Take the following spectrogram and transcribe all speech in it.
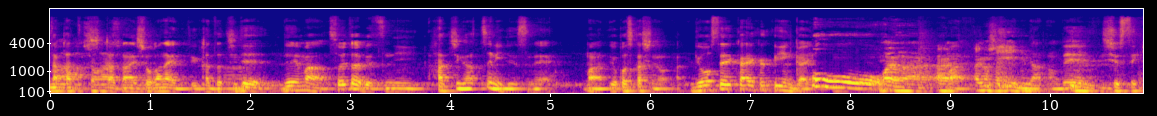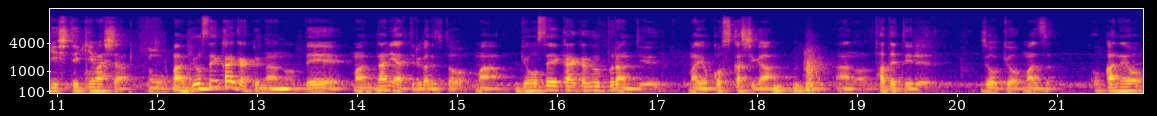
まあ仕方ないしょうがないっていう形ででまあそれとは別に8月にですねまあ、横須賀市の行政改革委員会、議員なので出席してきました、まあ、行政改革なので、まあ、何やってるかというと、まあ、行政改革プランという、まあ、横須賀市があの立てている状況まずお金を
